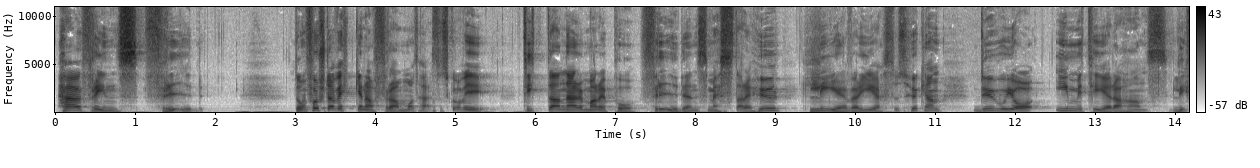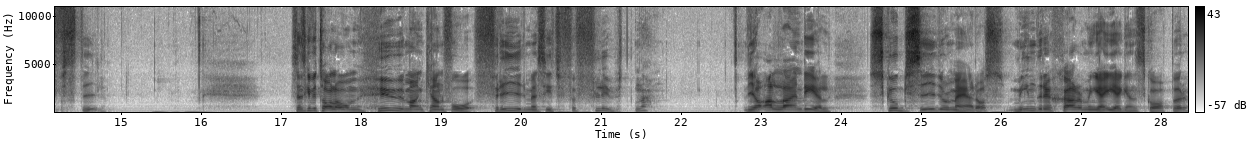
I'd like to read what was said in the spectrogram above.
Här finns frid. De första veckorna framåt här så ska vi titta närmare på fridens mästare. Hur lever Jesus? Hur kan du och jag imitera hans livsstil? Sen ska vi tala om hur man kan få frid med sitt förflutna. Vi har alla en del skuggsidor med oss, mindre charmiga egenskaper.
